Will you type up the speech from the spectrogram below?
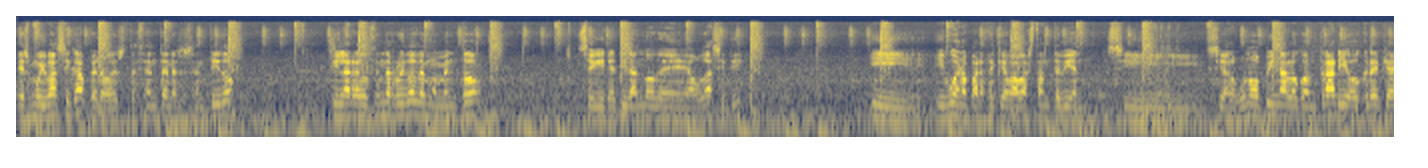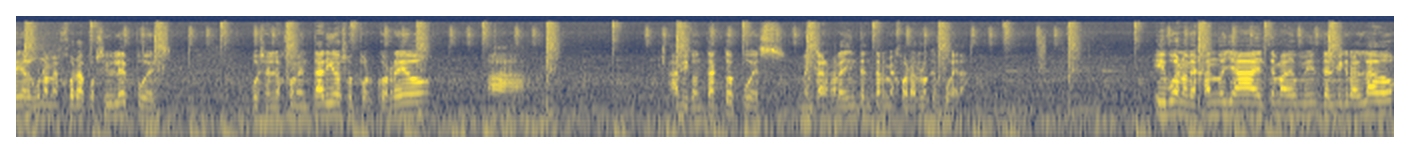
Es muy básica, pero es decente en ese sentido. Y la reducción de ruido, de momento, seguiré tirando de Audacity. Y, bueno, parece que va bastante bien. Si, alguno opina lo contrario o cree que hay alguna mejora posible, pues, pues en los comentarios o por correo a, mi contacto, pues me encargaré de intentar mejorar lo que pueda. Y bueno, dejando ya el tema del micro al lado,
